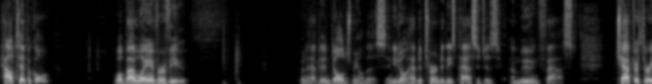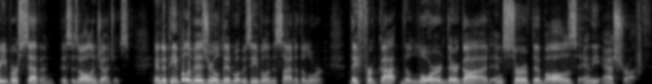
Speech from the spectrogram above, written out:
How typical? Well, by way of review, going to have to indulge me on this, and you don't have to turn to these passages. I'm moving fast. Chapter 3, verse 7, this is all in Judges. And the people of Israel did what was evil in the sight of the Lord. They forgot the Lord their God and served the Baals and the Ashtaroth.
